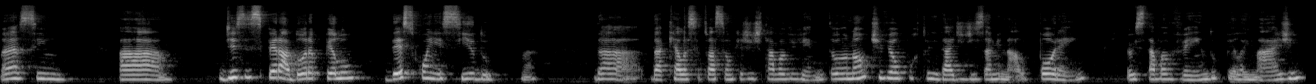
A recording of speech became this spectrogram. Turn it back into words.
né, assim, a, desesperadora pelo desconhecido né, da, daquela situação que a gente estava vivendo. Então, eu não tive a oportunidade de examiná-lo, porém, eu estava vendo pela imagem,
